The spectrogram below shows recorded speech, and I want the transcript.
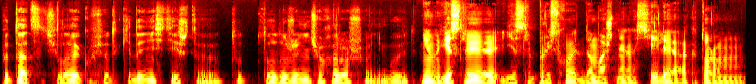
пытаться человеку все-таки донести, что тут, тут уже ничего хорошего не будет. Не, ну если, если происходит домашнее насилие, о котором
